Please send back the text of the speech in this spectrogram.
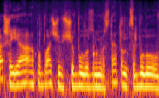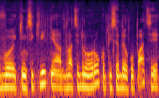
Вперше я побачив, що було з університетом. Це було в кінці квітня 22-го року, після деокупації.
